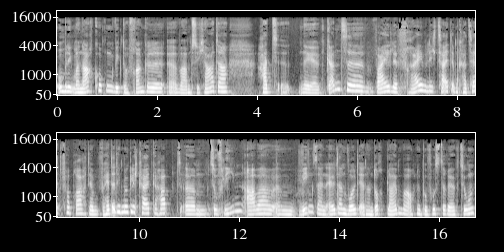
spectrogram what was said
unbedingt mal nachgucken. Viktor Frankl äh, war ein Psychiater, hat äh, eine ganze Weile freiwillig Zeit im KZ verbracht. Er hätte die Möglichkeit gehabt ähm, zu fliehen, aber ähm, wegen seinen Eltern wollte er dann doch bleiben, war auch eine bewusste Reaktion,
